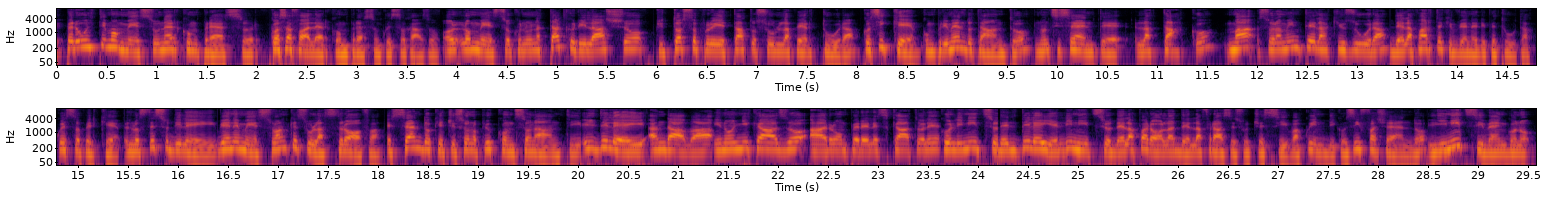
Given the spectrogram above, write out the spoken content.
per ultimo ho messo un air compressor. Cosa fa l'air compressor in questo caso? Ho- l'ho messo con un attacco rilascio piuttosto proiettato sull'apertura, così che comprimendo tanto non si sente l'attacco, ma solamente la chiusura della parte che viene ripetuta. Questo perché lo stesso delay viene messo anche sulla strofa. Essendo che ci sono più consonanti, il delay andava in ogni caso a rompere le scatole con l'inizio del delay e l'inizio della parola della frase successiva. Quindi così facendo gli inizi vengono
